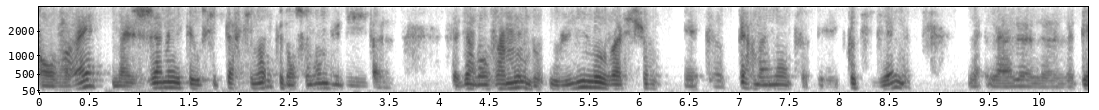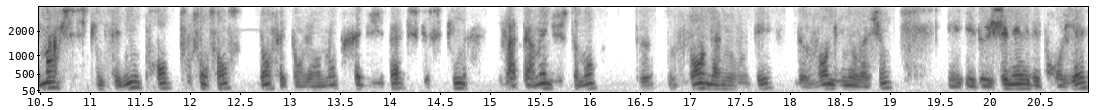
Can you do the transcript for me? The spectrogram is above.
en vrai, n'a jamais été aussi pertinente que dans ce monde du digital. C'est-à-dire dans un monde où l'innovation est permanente et quotidienne, la, démarche Spin Selling prend tout son sens dans cet environnement très digital, puisque Spin va permettre justement de vendre la nouveauté, de vendre l'innovation et, et, de générer des projets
